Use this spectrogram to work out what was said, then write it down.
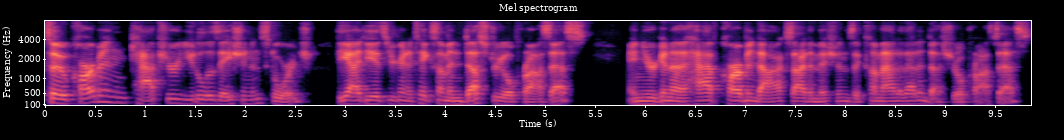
So, carbon capture, utilization, and storage. The idea is you're going to take some industrial process and you're going to have carbon dioxide emissions that come out of that industrial process.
